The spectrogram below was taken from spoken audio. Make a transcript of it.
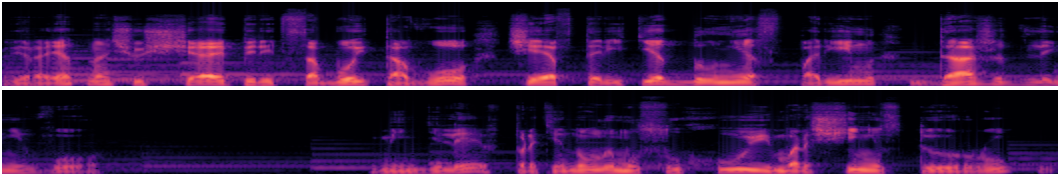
Вероятно, ощущая перед собой того, чей авторитет был неоспорим даже для него. Менделеев протянул ему сухую и морщинистую руку.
